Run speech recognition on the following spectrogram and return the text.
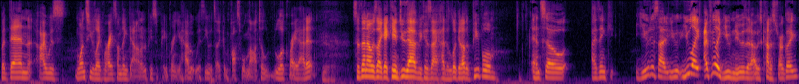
but then I was once you like write something down on a piece of paper and you have it with you, it's like impossible not to look right at it. Yeah. So then I was like, I can't do that because I had to look at other people. And so I think you decided you you like I feel like you knew that I was kind of struggling,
